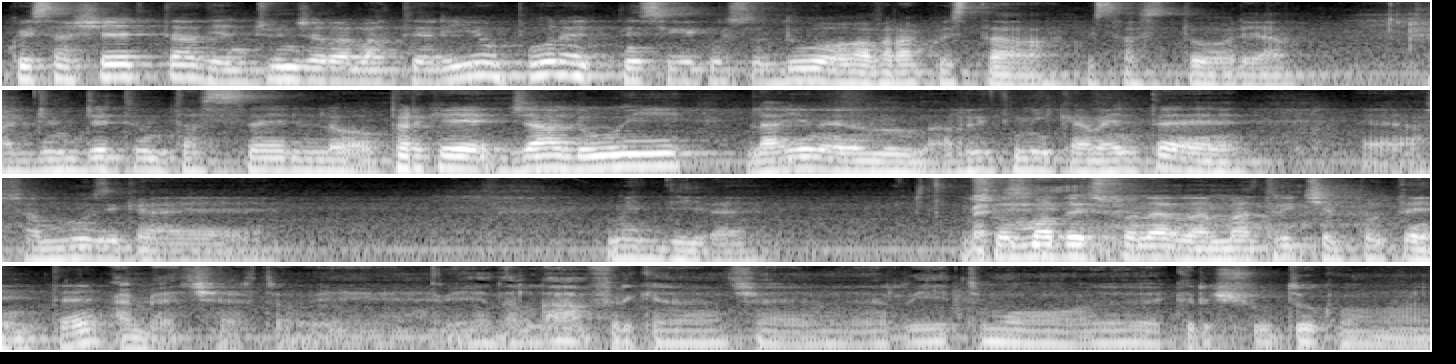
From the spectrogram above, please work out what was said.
questa scelta di aggiungere la batteria oppure pensi che questo duo avrà questa, questa storia? aggiungete un tassello, perché già lui, Lion ritmicamente, eh, la sua musica è, come dire, il suo sì, modo di suonare una matrice potente. Eh beh certo, viene dall'Africa, cioè il ritmo è cresciuto con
